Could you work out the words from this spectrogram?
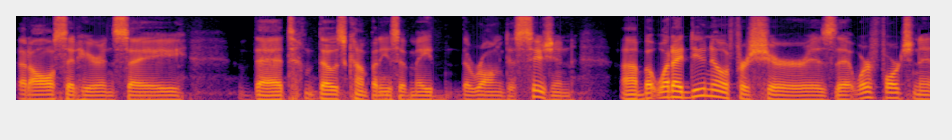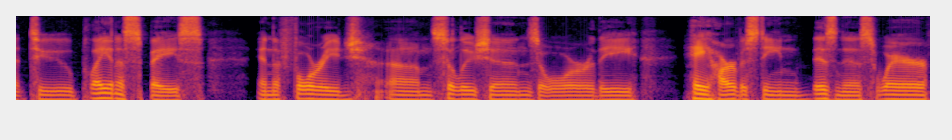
at all sit here and say that those companies have made the wrong decision. Uh, but what I do know for sure is that we're fortunate to play in a space in the forage um, solutions or the hay harvesting business where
